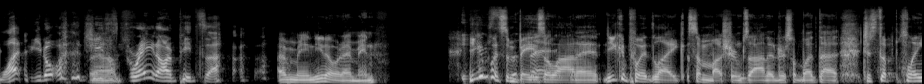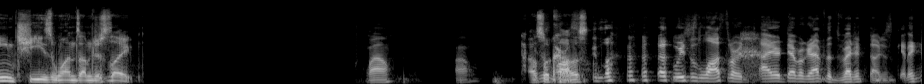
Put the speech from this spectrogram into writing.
what? You don't? cheese is great on pizza. I mean, you know what I mean. You can put some basil on it. You could put like some mushrooms on it or something like that. Just the plain cheese ones. I'm just like, wow. Wow. also We Carlos. just lost- we just lost our entire demographic that's vegetarian. No, just kidding.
